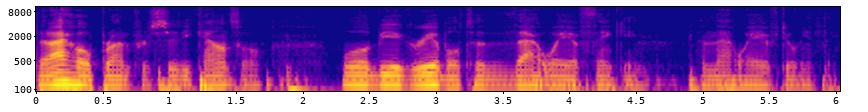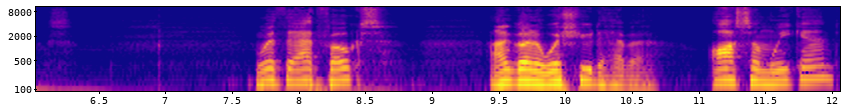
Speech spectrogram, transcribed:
that I hope run for city council will be agreeable to that way of thinking and that way of doing things. With that, folks, I'm going to wish you to have an awesome weekend.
